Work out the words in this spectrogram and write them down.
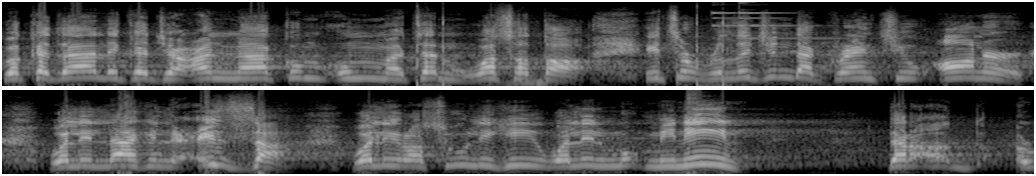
وَكَذَلِكَ جَعَلْنَاكُمْ أُمَّةً وَسَطًا It's a religion that grants you honor. وَلِلَّهِ الْعِزَّةِ وَلِرَسُولِهِ وَلِلْمُؤْمِنِينَ that uh,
